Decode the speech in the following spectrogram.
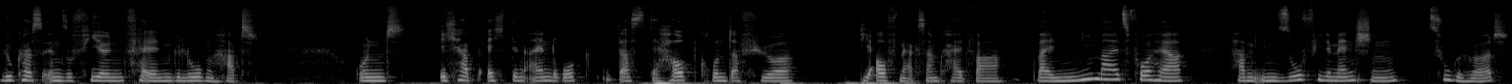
Lukas in so vielen Fällen gelogen hat. Und ich habe echt den Eindruck, dass der Hauptgrund dafür die Aufmerksamkeit war, weil niemals vorher haben ihm so viele Menschen zugehört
